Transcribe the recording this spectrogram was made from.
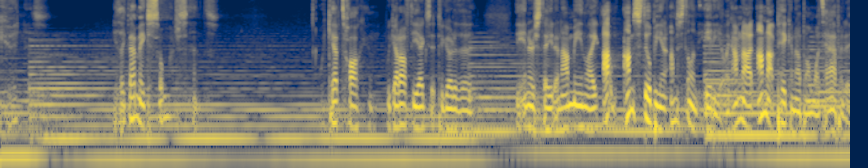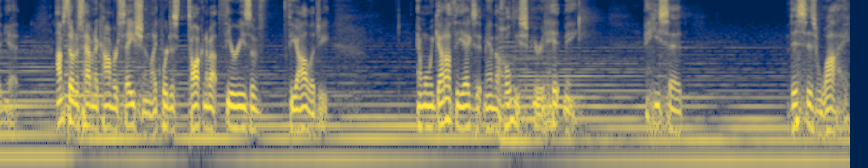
goodness. He's like, that makes so much sense. Kept talking. We got off the exit to go to the, the interstate. And I mean, like, I, I'm still being, I'm still an idiot. Like, I'm not, I'm not picking up on what's happening yet. I'm still just having a conversation. Like we're just talking about theories of theology. And when we got off the exit, man, the Holy Spirit hit me. And he said, This is why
